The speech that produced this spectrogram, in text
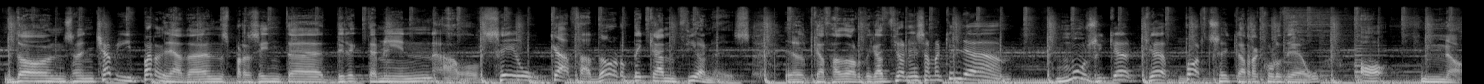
Doncs en Xavi Parellada ens presenta directament el seu cazador de canciones. El cazador de canciones amb aquella música que pot ser que recordeu o no,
